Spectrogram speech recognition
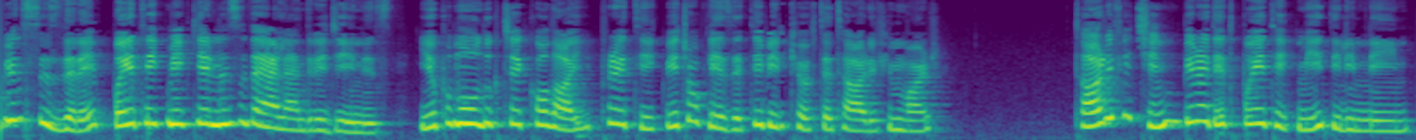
Bugün sizlere bayat ekmeklerinizi değerlendireceğiniz, yapımı oldukça kolay, pratik ve çok lezzetli bir köfte tarifim var. Tarif için bir adet bayat ekmeği dilimleyin.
